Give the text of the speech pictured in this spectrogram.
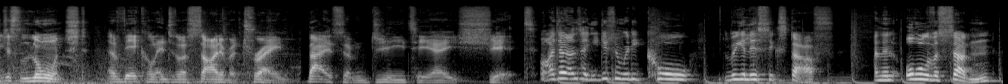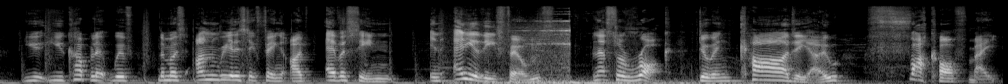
just launched a vehicle into the side of a train. That is some GTA shit. I don't understand. You do some really cool, realistic stuff, and then all of a sudden, you, you couple it with the most unrealistic thing I've ever seen in any of these films, and that's The Rock doing cardio. Fuck off, mate.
